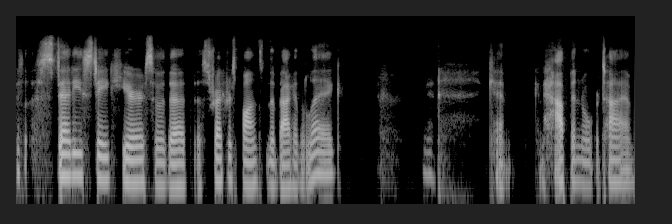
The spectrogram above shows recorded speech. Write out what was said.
Just a steady state here so that the stretch response in the back of the leg can, can happen over time.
